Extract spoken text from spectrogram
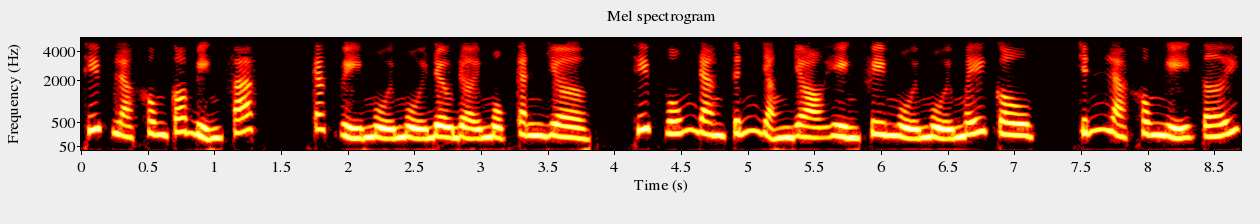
thiếp là không có biện pháp, các vị muội muội đều đợi một canh giờ, thiếp vốn đang tính dặn dò hiền phi muội muội mấy câu, chính là không nghĩ tới,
